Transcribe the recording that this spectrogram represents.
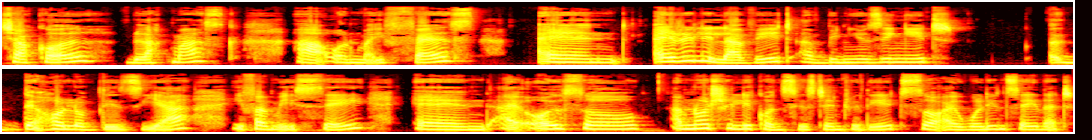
charcoal black mask uh, on my face and I really love it. I've been using it uh, the whole of this year if i may say and i also i'm not really consistent with it so i wouldn't say that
